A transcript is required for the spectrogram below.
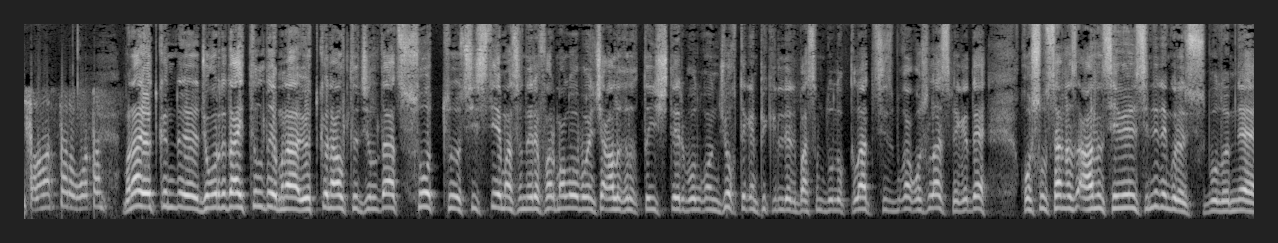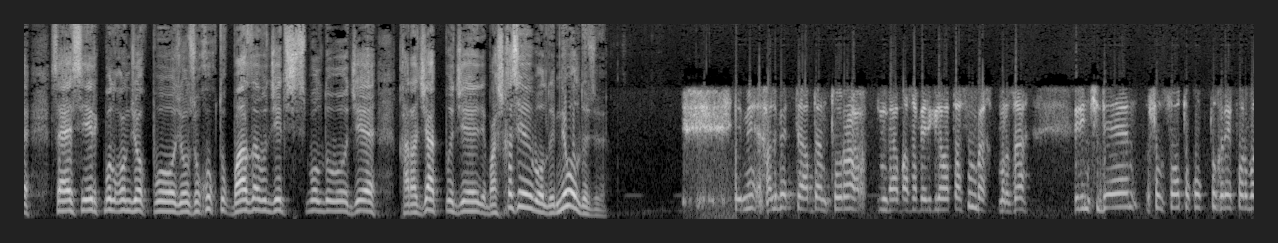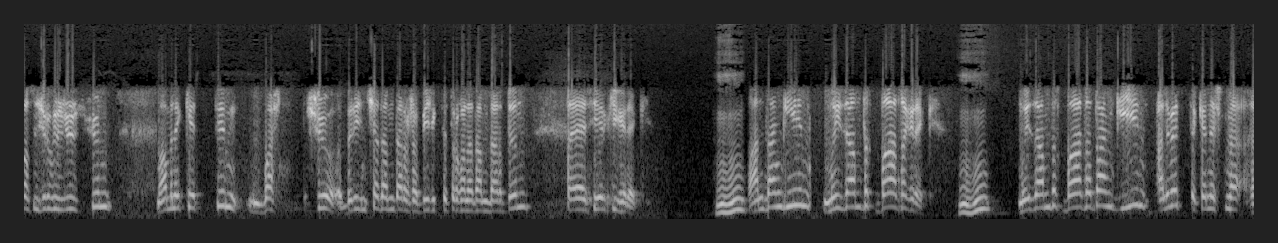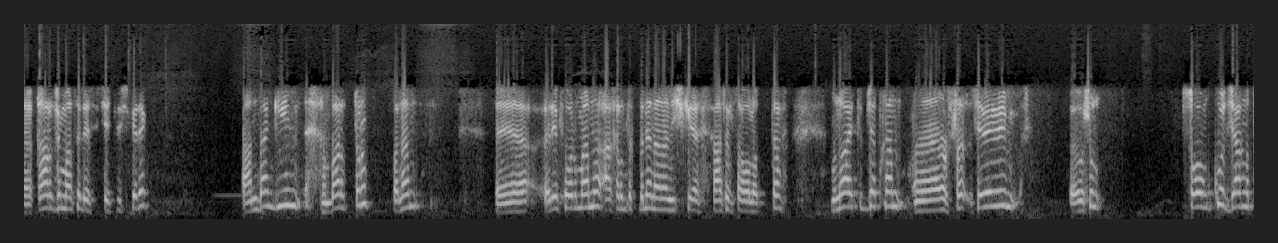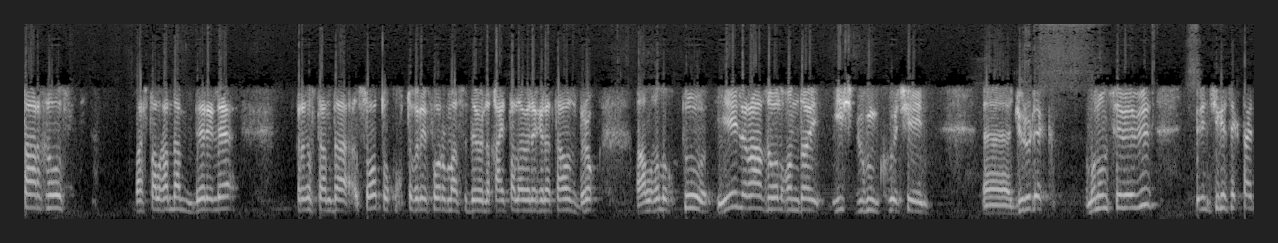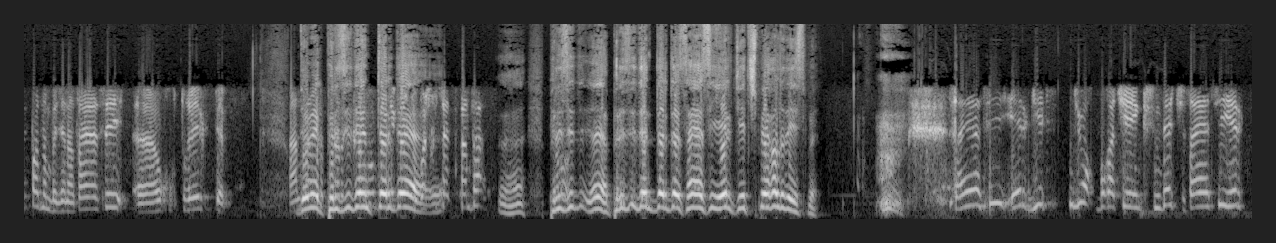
саламатсыздарбы угуп атам. Мына өткөн э, жогоруда да айтылды. Мына өткөн алты жылда сот системасын реформалоо боюнча алгылыктуу иштер болгон жок деген пикирлер басымдуулук кылат. Сиз буга кошуласызбы? Эгерде кошулсаңыз анын себебин сиз эмнеден көрөсүз. Бул эмне? Саясий эрк болгон жокпу же болбосо укуктук базабы жетишсиз болдубу же каражатпы же башка себеби болду. Эмне болду өзү? Эми албетте абдан туура баса белгилеп атасың бакыт мырза биринчиден ушул сот укуктук реформасын жүргүзүү үчүн мамлекеттин башчу биринчи адамдар ошо бийликте турган адамдардын саясий эрки керек. Андан кийин мыйзамдык база керек. Мыйзамдык базадан кийин албетте конечно э, каржы маселеси чечилиш керек. Андан кийин барып туруп анан э, реформаны акырындык менен анан ишке ашырса болот да муну айтып жаткан э, себебим э, ушул соңку жаңы тарыхыбыз башталгандан бери эле кыргызстанда сот укуктук реформасы деп эле кайталап эле келатабыз. Бирок алгылыктуу эл ыраазы болгондой иш бүгүнкүгө чейин э, жүрө элек мунун себеби биринчи кезекте айтпадымбы жана саясий укуктук эрк деп демек президенттерде башкача айтканда президенттерде саясий эрк жетишпей калды дейсизби? Саясий эрк жок. Буга чейинкисиндечи саясий эрк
